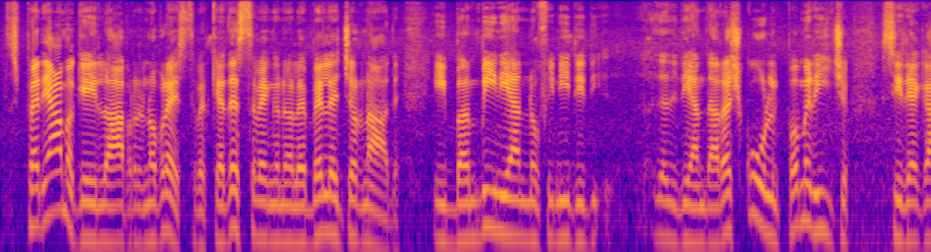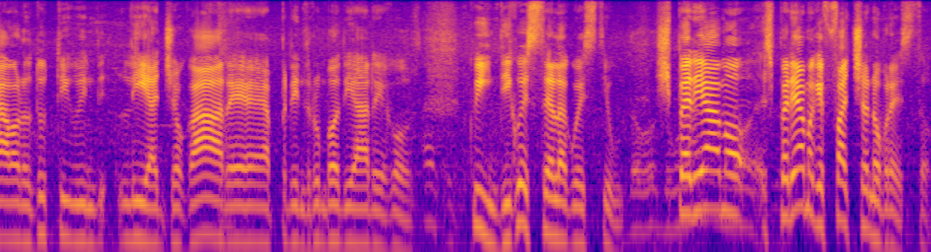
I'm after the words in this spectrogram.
speriamo che lo aprano presto perché adesso vengono le belle giornate, i bambini hanno finito di, di andare a scuola, il pomeriggio si recavano tutti lì a giocare, a prendere un po' di aria, cose. quindi questa è la questione. Speriamo, speriamo che facciano presto.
